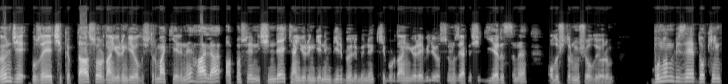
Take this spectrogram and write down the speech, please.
önce uzaya çıkıp daha sonradan yörüngeyi oluşturmak yerine hala atmosferin içindeyken yörüngenin bir bölümünü ki buradan görebiliyorsunuz yaklaşık yarısını oluşturmuş oluyorum. Bunun bize docking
